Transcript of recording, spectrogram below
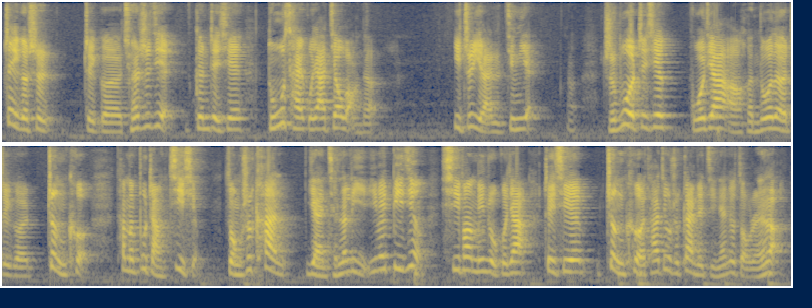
这个是这个全世界跟这些独裁国家交往的一直以来的经验，嗯，只不过这些国家啊，很多的这个政客他们不长记性。总是看眼前的利益，因为毕竟西方民主国家这些政客他就是干这几年就走人了，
